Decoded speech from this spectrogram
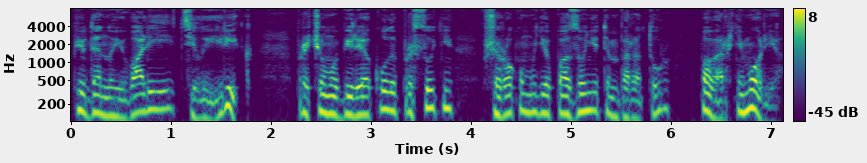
південної валії цілий рік. Причому білі акули присутні в широкому діапазоні температур поверхні моря,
